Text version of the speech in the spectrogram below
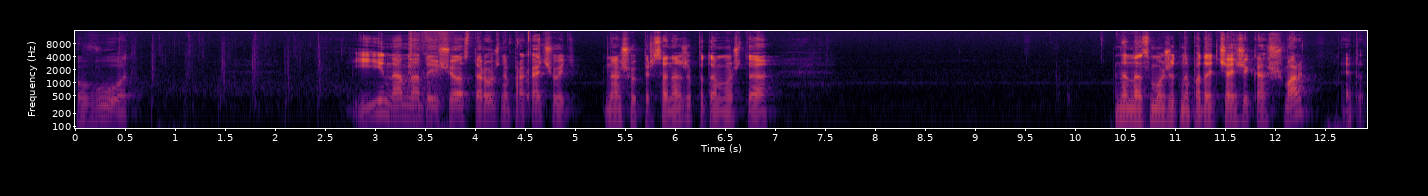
Вот. И нам надо еще осторожно прокачивать нашего персонажа, потому что на нас может нападать чаще кошмар, этот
